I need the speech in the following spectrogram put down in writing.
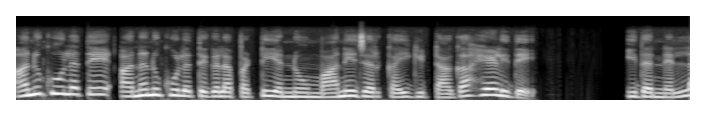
ಅನುಕೂಲತೆ ಅನನುಕೂಲತೆಗಳ ಪಟ್ಟಿಯನ್ನು ಮ್ಯಾನೇಜರ್ ಕೈಗಿಟ್ಟಾಗ ಹೇಳಿದೆ. ಇದನ್ನೆಲ್ಲ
